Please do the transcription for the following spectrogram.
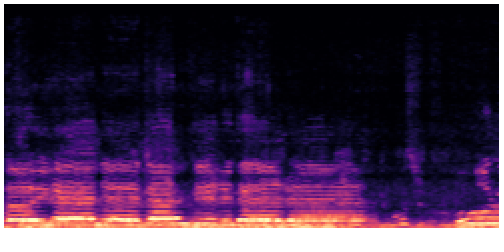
Öyle nedendir dere? Vurur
